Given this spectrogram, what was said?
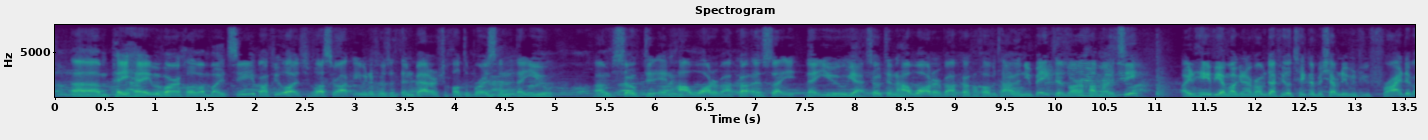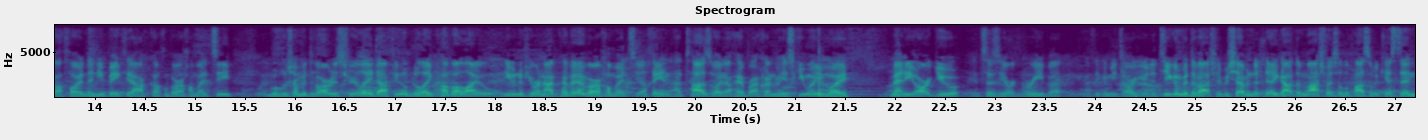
Um, pay hey, muvarach lev amaitzi. Bafil haj raka. Even if it was a thin batter, shachal to that you um, soaked it in hot water. Uh, that you yeah soaked it in hot water. Then you baked it. Varach amaitzi. I'd have you magen avram dafil take the b'shem even if you fried it before and then you baked it out kach varach hamaitzi. Muhu sham midvar desfirle dafil b'lei kavalayu even if you were not kaven varach hamaitzi. Achin hatazva daher brachan mehiskima yimai. Many argue, it says here agree, but I think it means argue. The tikkun b'davash b'shem the mashvas of the possible kissin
